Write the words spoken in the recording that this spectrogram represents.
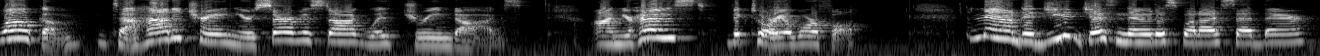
Welcome to How to Train Your Service Dog with Dream Dogs. I'm your host, Victoria Warfel. Now, did you just notice what I said there?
